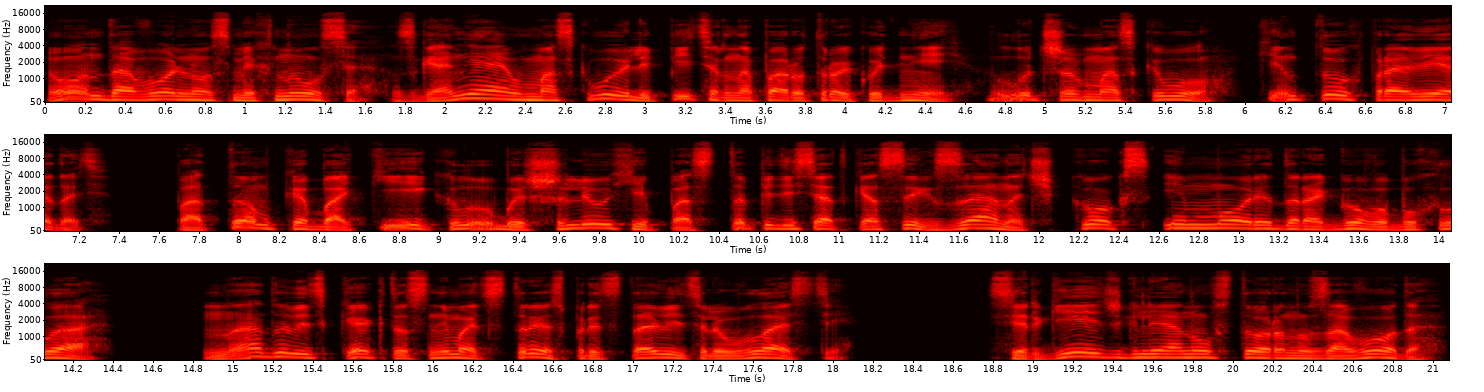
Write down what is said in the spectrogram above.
Он довольно усмехнулся. Сгоняя в Москву или Питер на пару-тройку дней. Лучше в Москву. Кентух проведать. Потом кабаки, клубы, шлюхи, по 150 косых за ночь, кокс и море дорогого бухла. Надо ведь как-то снимать стресс представителю власти. Сергеич глянул в сторону завода.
